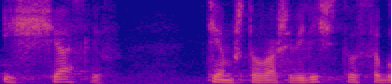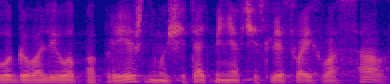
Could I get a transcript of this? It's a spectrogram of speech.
и счастлив тем, что ваше величество соблаговолило по-прежнему считать меня в числе своих вассалов.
